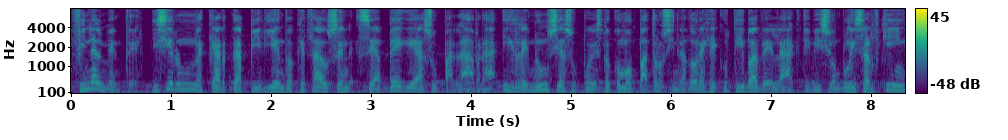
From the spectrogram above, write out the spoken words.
Finalmente, hicieron una carta pidiendo que Thousand se apegue a su palabra y renuncie a su puesto como patrocinadora ejecutiva de la Activision Blizzard King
